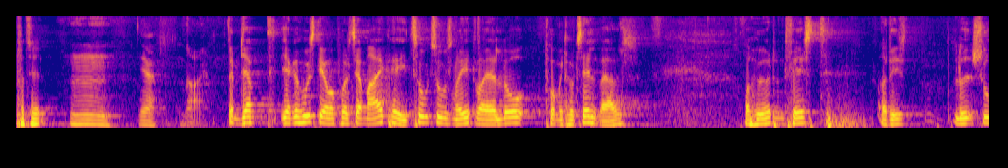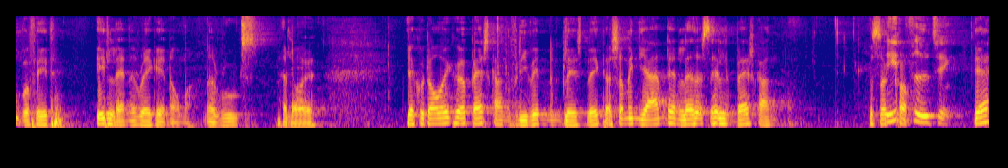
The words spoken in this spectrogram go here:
Fortæl. Mm, ja, nej. Jamen, jeg, jeg kan huske, at jeg var på Jamaica i 2001, hvor jeg lå på mit hotelværelse og hørte en fest, og det lød super fedt. Et eller andet reggae-nummer, noget roots, halløje. Jeg kunne dog ikke høre basgangen, fordi vinden den blæste væk, og så min hjerne, den lavede selv en basgang. Og så Det er kom, en fed ting. Ja,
